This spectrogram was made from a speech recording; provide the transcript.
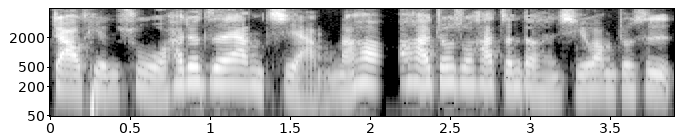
加天醋哦，他就这样讲，然后他就说他真的很希望就是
